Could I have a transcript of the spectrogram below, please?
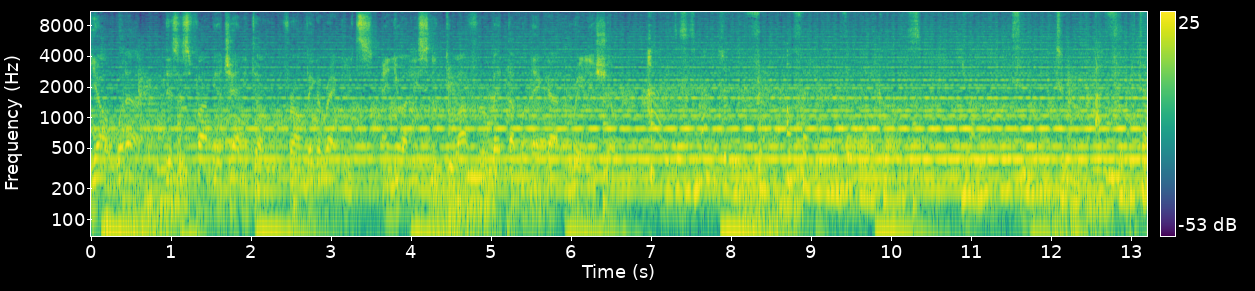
Yo, what up? This is Fabio Genito from Vega Records, and you are listening to Afro Beta Bodega Radio Show. Hi, this is Manager from Afro Beta Records. You are now listening to Afro Beta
